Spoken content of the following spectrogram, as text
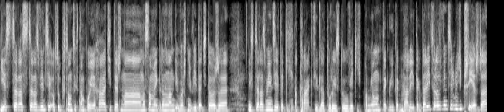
Jest coraz, coraz więcej osób chcących tam pojechać i też na, na samej Grenlandii właśnie widać to, że jest coraz więcej takich atrakcji dla turystów, jakichś pamiątek i tak dalej, i tak dalej. Coraz więcej ludzi przyjeżdża.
